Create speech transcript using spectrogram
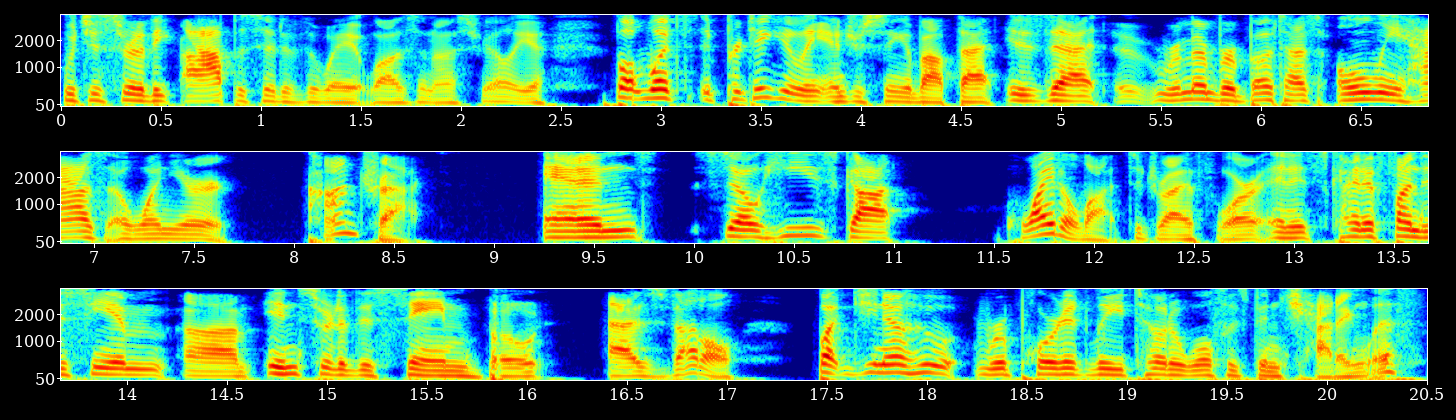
which is sort of the opposite of the way it was in Australia. But what's particularly interesting about that is that, uh, remember, Bottas only has a one year contract. And so he's got quite a lot to drive for. And it's kind of fun to see him um, in sort of the same boat as Vettel. But do you know who reportedly Toto Wolff has been chatting with?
